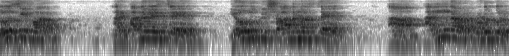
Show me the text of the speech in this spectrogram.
లూసిఫర్ మరి పన్ను వేస్తే యోగుకి శోధన వస్తే అందరు కొడుకులు.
